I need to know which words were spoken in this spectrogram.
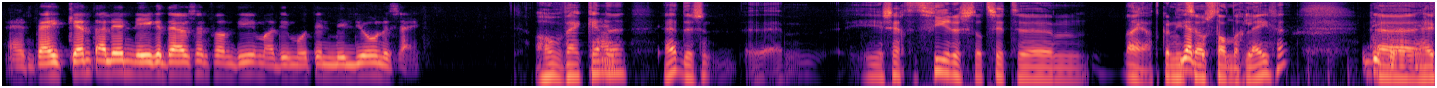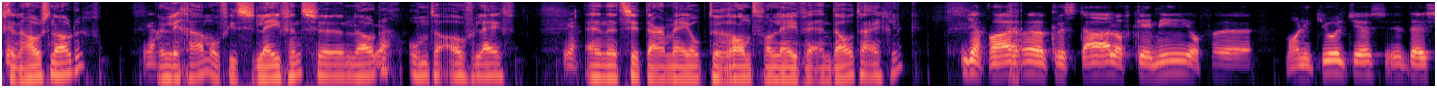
En wij kennen alleen 9000 van die, maar die moeten miljoenen zijn. Oh, wij kennen, hè, dus je zegt het virus dat zit, ehm, nou ja, het kan niet zelfstandig leven. heeft een host nodig een lichaam of iets levends uh, nodig om te overleven. Ja. En het zit daarmee op de rand van leven en dood eigenlijk. Ja, waar uh, kristal of chemie of uh, molecuultjes, dus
